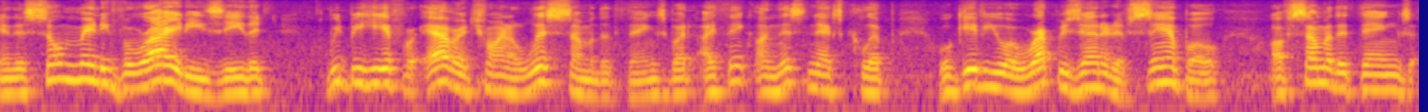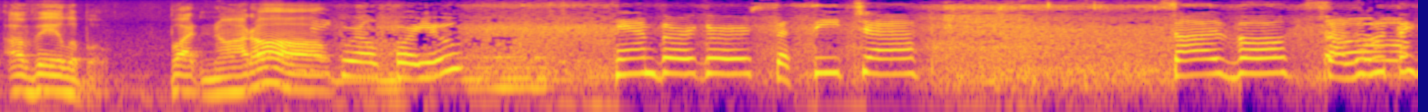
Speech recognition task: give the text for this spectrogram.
and there's so many varieties, Z, that we'd be here forever trying to list some of the things. But I think on this next clip, we'll give you a representative sample of some of the things available, but not all. grill for you. Hamburgers, salsiccia, salvo, salute.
